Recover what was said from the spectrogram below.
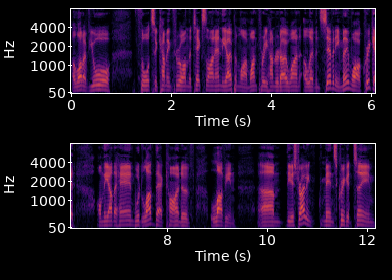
a lot of your thoughts are coming through on the text line and the open line 1300 01 1170. Meanwhile, cricket, on the other hand, would love that kind of love in. Um, the Australian men's cricket team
